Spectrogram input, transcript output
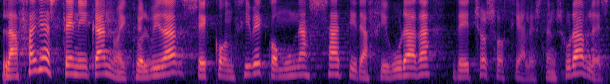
La falla escénica, no hay que olvidar, se concibe como una sátira figurada de hechos sociales censurables,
